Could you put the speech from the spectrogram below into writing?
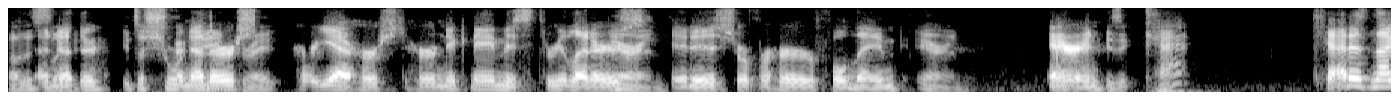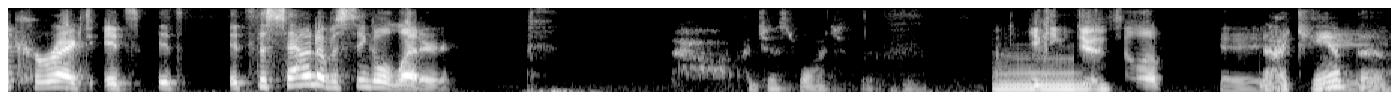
oh, this is Another- like a, it's a short Another, name, right? her, yeah, her her nickname is three letters. Aaron. It is short for her full name. Aaron. Aaron. Is it Cat? Cat is not correct. It's it's it's the sound of a single letter. I just watched this. You can Um, do it, Philip. A, I can't, B, though.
